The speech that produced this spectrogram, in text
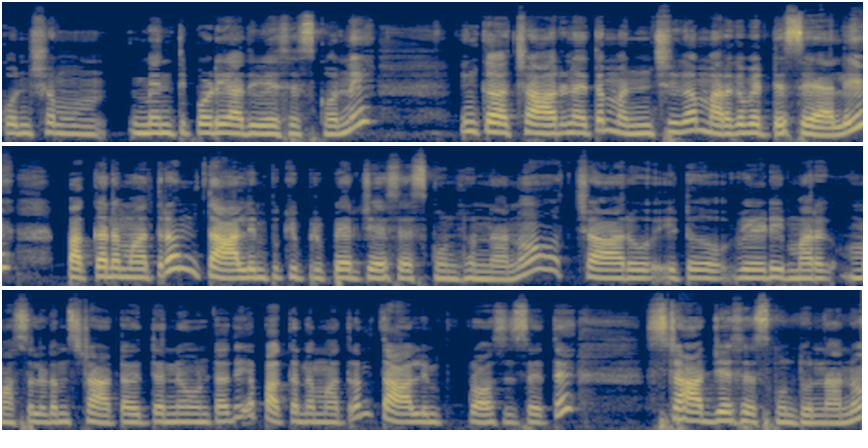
కొంచెం మెంతి పొడి అది వేసేసుకొని, ఇంకా చారునైతే మంచిగా మరగబెట్టేసేయాలి. పక్కన మాత్రం తాలింపుకి ప్రిపేర్ చేసేసుకుంటున్నాను. చారు ఇటు వేడి మర మసలడం స్టార్ట్ అయితేనే ఉంటుంది పక్కన మాత్రం తాలింపు ప్రాసెస్ అయితే స్టార్ట్ చేసేసుకుంటున్నాను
